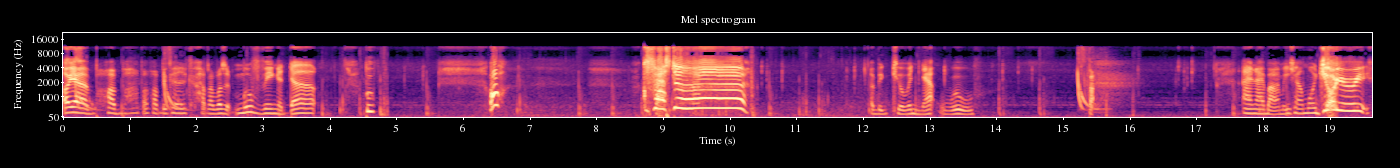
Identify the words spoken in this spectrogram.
Oh yeah, because I wasn't moving it up. Boop. Oh! Go faster! I've been killing that woo. And I bought me some more jewelry.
